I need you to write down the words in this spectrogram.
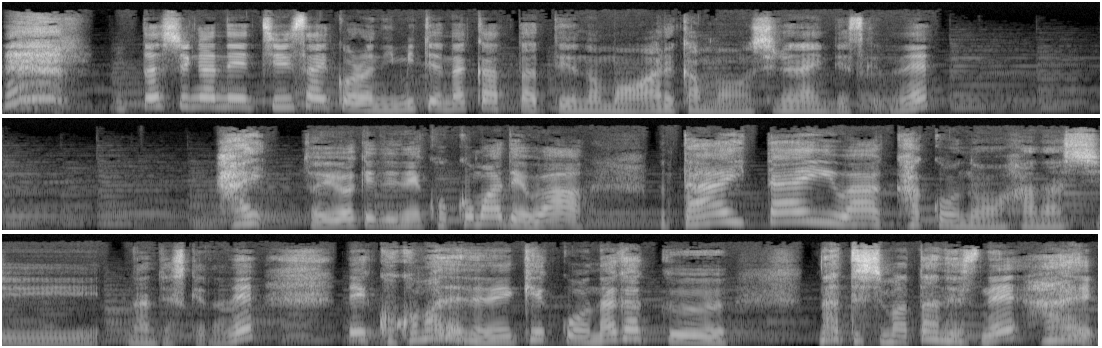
私がね、小さい頃に見てなかったっていうのもあるかもしれないんですけどね。はい。というわけでね、ここまでは、大体は過去の話なんですけどね。で、ここまででね、結構長くなってしまったんですね。はい。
